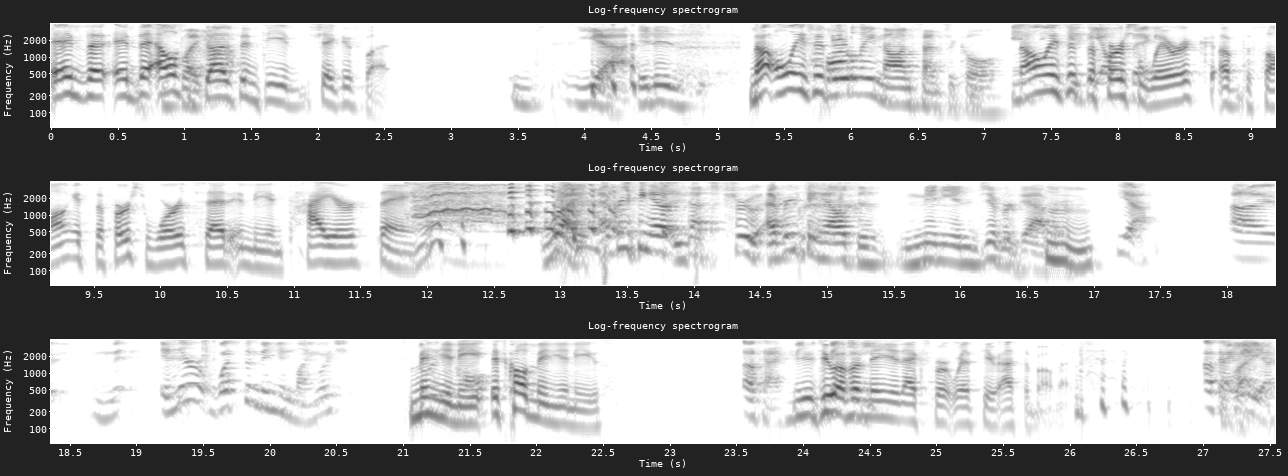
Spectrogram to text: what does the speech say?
And the and the elf like- does uh, indeed shake his butt. yeah it is Not only is it totally nonsensical not only is it Is the the first thick? lyric of the song, it's the first word said in the entire thing. right everything else that's true everything else is minion jibber jabber Mm-hmm. yeah. Uh, is there? What's the minion language? Minionese. called? It's called Minionese. Okay. You do have a minion expert with you at the moment. Okay, Right. yeah, yeah.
